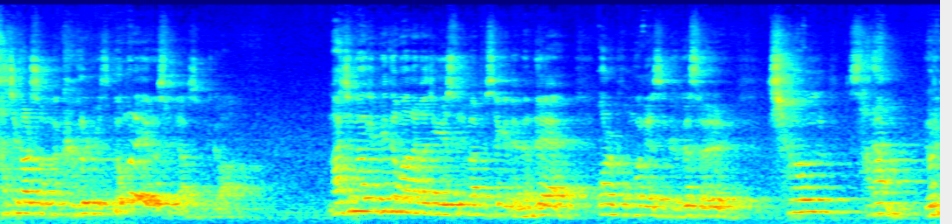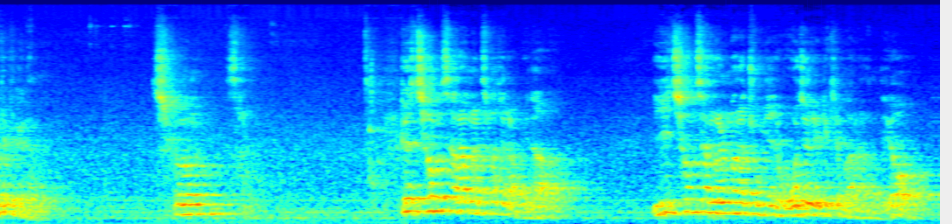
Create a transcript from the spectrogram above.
가져갈 수 없는 그걸 위해서 너무나 애를 쓰지 않습니까? 마지막에 믿음 하나 가지고 예수님 앞에 서게 되는데 오늘 본문에서 그것을 처음 사랑 이렇게 표현합니다. 처음 사랑. 그래서 처음 사랑을 찾으랍니다. 이 처음 사랑이 얼마나 중요한지 5절에 이렇게 말하는데요.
